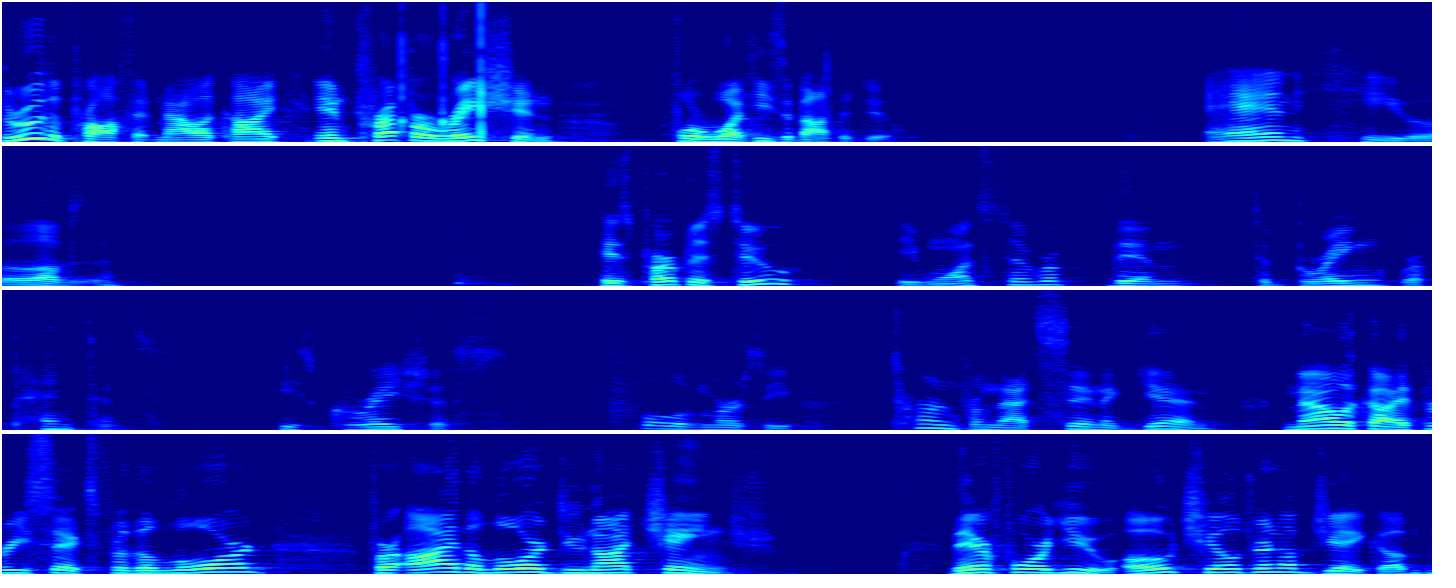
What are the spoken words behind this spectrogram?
through the prophet Malachi in preparation for what he's about to do. And he loves them. His purpose, too, he wants to re- them to bring repentance. He's gracious, full of mercy. Turn from that sin again. Malachi 3 6 For the Lord for I, the Lord, do not change. Therefore, you, O children of Jacob,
